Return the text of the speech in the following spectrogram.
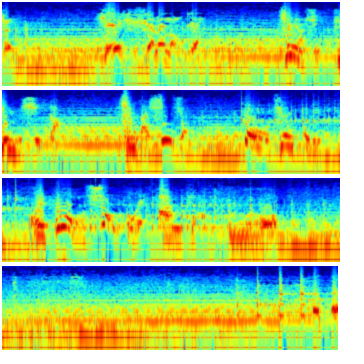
这是什么物件？这样是金丝甲，穿在心上，多枪不离，会保护相公的安全。哦，哈哈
